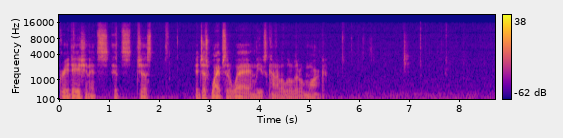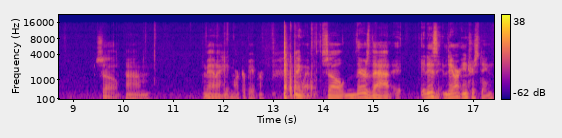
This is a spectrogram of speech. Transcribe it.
gradation. It's it's just it just wipes it away and leaves kind of a little bit of a mark. So, um, man, I hate marker paper. Anyway, so there's that. It, it is they are interesting.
